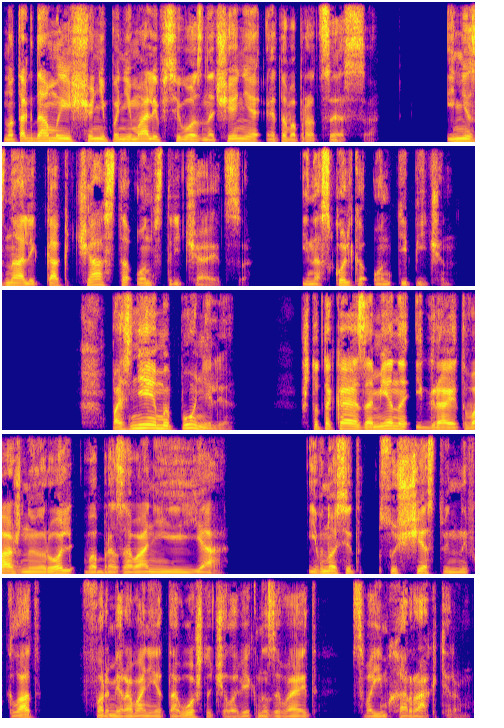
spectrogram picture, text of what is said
Но тогда мы еще не понимали всего значения этого процесса и не знали, как часто он встречается и насколько он типичен. Позднее мы поняли, что такая замена играет важную роль в образовании я, и вносит существенный вклад в формирование того, что человек называет своим характером.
